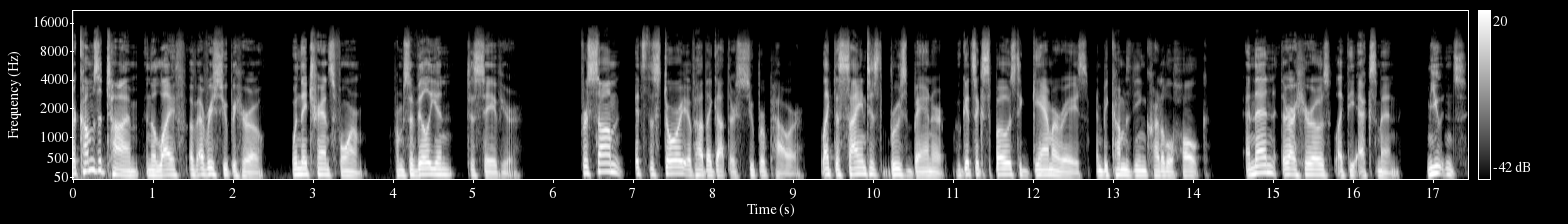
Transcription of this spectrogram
There comes a time in the life of every superhero when they transform from civilian to savior. For some, it's the story of how they got their superpower, like the scientist Bruce Banner, who gets exposed to gamma rays and becomes the Incredible Hulk. And then there are heroes like the X Men, mutants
